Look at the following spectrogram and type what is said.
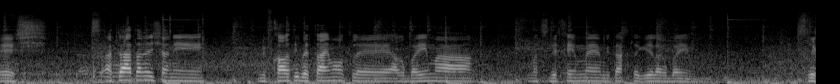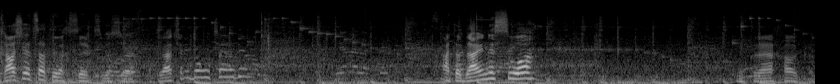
אש. את יודעת הרי שאני נבחרתי בטיימאוט ל-40 המצליחים אה, מתחת לגיל 40. סליחה שיצאתי לך סקס בסוף. את יודעת שאני בערוץ הילדים? את עדיין נשואה? נתראה אחר כך.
